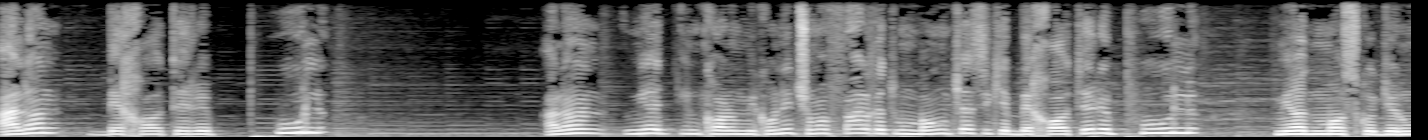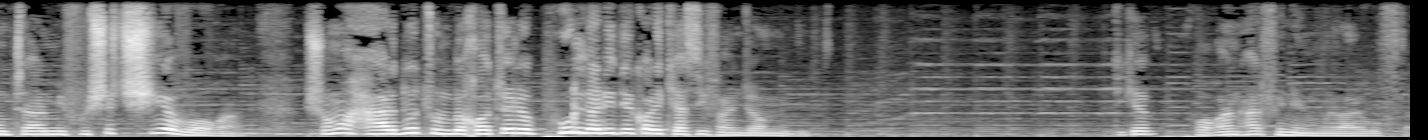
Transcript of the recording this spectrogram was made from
الان به خاطر پول الان میاد این کارو می‌کنید شما فرقتون با اون کسی که به خاطر پول میاد ماسک و گرونتر میفروشه چیه واقعا؟ شما هر دوتون به خاطر پول دارید یه کار کثیف انجام می‌دید. دیگه واقعا حرفی نمیمونه برای گفتن.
